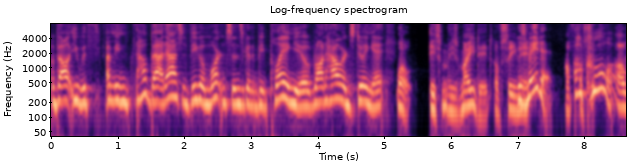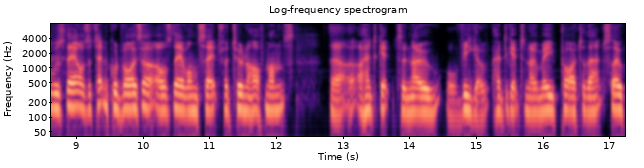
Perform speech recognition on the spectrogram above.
about you with, I mean, how badass is Viggo Mortensen's going to be playing you? Ron Howard's doing it. Well, he's he's made it. I've seen He's it. made it. I've- oh, I've- cool. I was there. I was a technical advisor. I was there on set for two and a half months. Uh, I had to get to know, or Viggo had to get to know me prior to that. So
